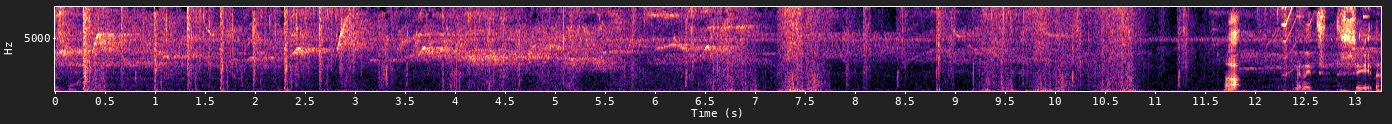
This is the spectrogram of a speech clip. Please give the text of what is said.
use that. Ah, menit sitten siitä.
